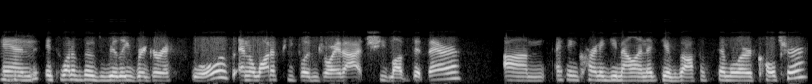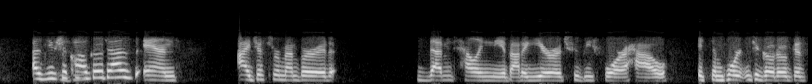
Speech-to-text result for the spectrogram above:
mm-hmm. and it's one of those really rigorous schools, and a lot of people enjoy that. She loved it there. Um, I think Carnegie Mellon it gives off a similar culture as U Chicago mm-hmm. does. And I just remembered them telling me about a year or two before how it's important to go to a good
